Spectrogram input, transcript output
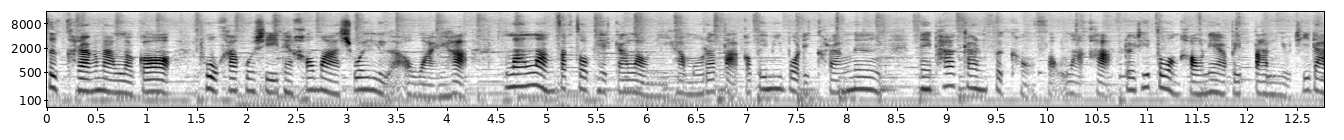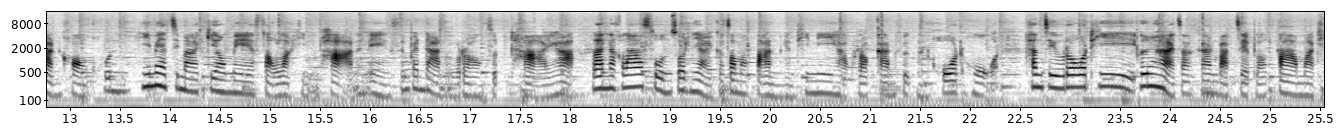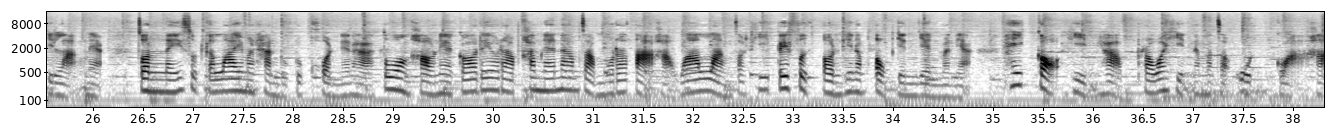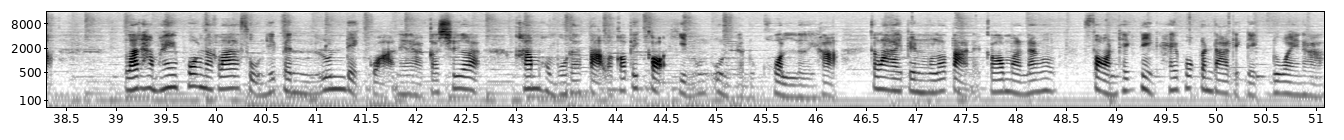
ศึกครั้งนั้นแล้วก็ถูกคาคุชิเนี่ยเข้ามาช่วยเหลือเอาไว้ค่ะและหลังจากจบเหตุการณ์เหล่านี้ค่ะมุรตะก็ไปมีบทอีกครั้งหนึ่ง ในภาคการฝึกของเสาหลักค่ะ โดยที่ตัวของเขาเนี่ยไปตันอยู่ที่ด่านของคุณฮิเมจิมาเกียวเมเสาหลักหินผานั่นเอง ซึ่งเป็นด่านรองสุดท้ายค่ะ และนักล่าศูนย์ส่วนใหญ่ก็จะมาตันกันที่นี่ค่ะ เพราะการฝึกมันโคตรโหด ทันจิโร่ที่เพิ่งหายจากการบาดเจ็บแล้วตามมาทีหลังเนี่ย จนในที่สุดก็ไล่มาทันทุกๆคนเนี่ยนะคะ ตัวของเขาเนี่ยก็ได้รับคำแนะนำจากมูรตะค่ะว่าหลังจากที่ไปฝึกตนที่น้ำตกเย็นๆมาเนี่ยให้เกาะหินค่ะ เพราะว่าหินน่ะมันจะอุ่นกว่าค่ะ และทำให้พวกนักล่าศูนย์ที่เป็นรุ่นเด็กกว่าเนี่ยนะคะก็เชื่อคำของมูรตะแล้วก็ไปเกาะหินอุ่นๆ กันทุกคนเลยค่ะ กลายเป็นมูรตะเนี่ยก็มานั่งสอนเทคนิคให้พวกบรรดาเด็กๆด้วยนะคะ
